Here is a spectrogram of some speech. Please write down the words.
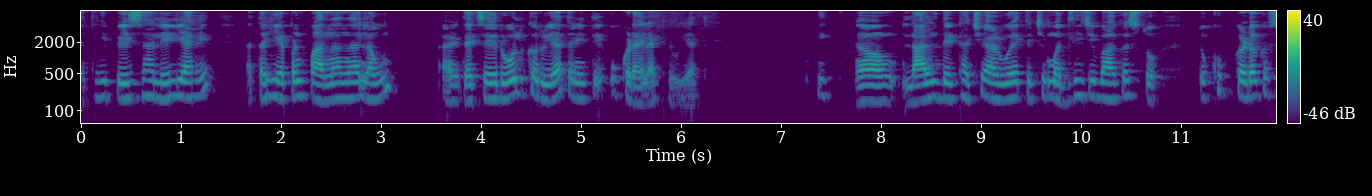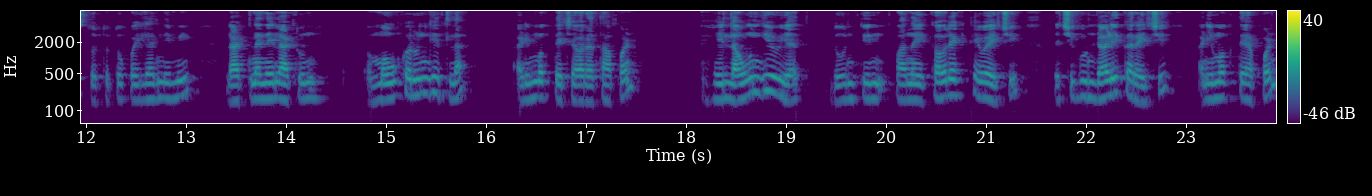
आता ही पेस्ट झालेली आहे. आता ही आपण पानांना लावून आणि त्याचे रोल करूयात आणि ते उकडायला ठेवूयात. ही लाल देठाची आळू आहे त्याची मधली जी भाग असतो तो खूप कडक असतो. तर तो पहिल्यांदा मी लाटण्याने लाटून मऊ करून घेतला आणि मग त्याच्यावर आता आपण हे लावून घेऊयात. दोन तीन पानं एकावर एक ठेवायची त्याची गुंडाळी करायची आणि मग ते आपण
